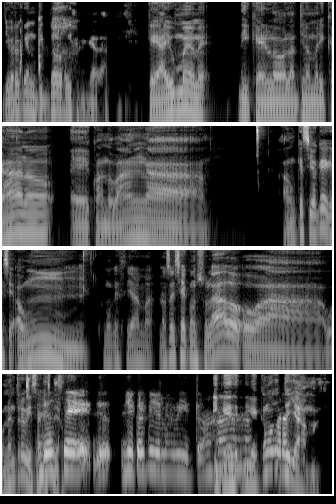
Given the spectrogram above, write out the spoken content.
yo creo que en TikTok que, que hay un meme de que los latinoamericanos eh, cuando van a, a un qué sé yo qué, qué sé yo, a un, ¿cómo que se llama? No sé si a consulado o a una entrevista, qué yo sé yo. Yo, creo que yo lo he visto, Y ajá, que, y que, ¿cómo pero te llamas?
